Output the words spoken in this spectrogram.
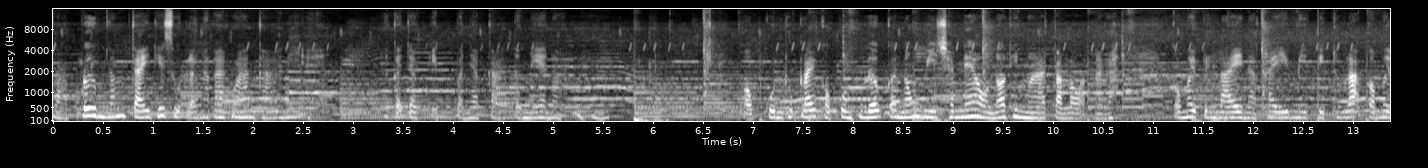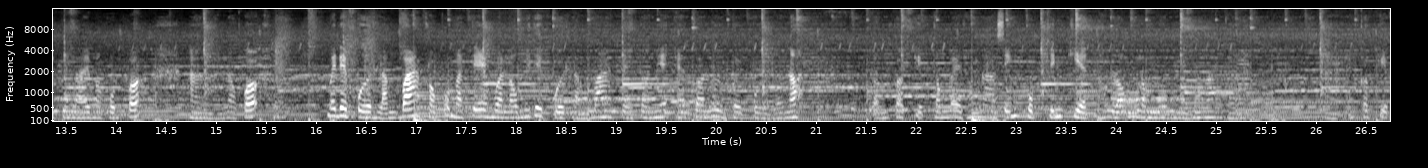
ปราบปลื้มน้ำใจที่สุดแล้วนะคะคุณอันขานี่แล้วก็จะเก็บบรรยากาศตรงนี้เนาะ ขอบคุณทุกไลค์ขอบคุณคุณเลิฟกับน้องวีชาแนลเนาะที่มาตลอดนะคะก็ไม่เป็นไรนะใครมีติดธุระก็ไม่เป็นไรบางคนก็เราก็ไม่ได้เปิดหลังบ้านเขาก็มาแจ้งว่าเราไม่ได้เปิดหลังบ้าน แต่ตอนนี้แอดก็เริ่มไปเปิดแล้วเนาะตอนก็เก็บท้องไร่ท้องนาสียงกบสียงเกียดร้องละงมอยู่ข้างล่างค่ะแอนก็เก็บ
